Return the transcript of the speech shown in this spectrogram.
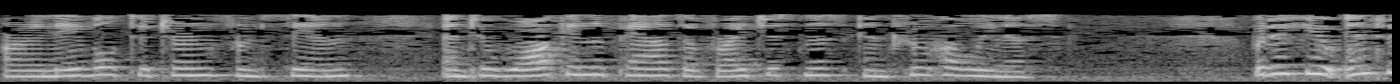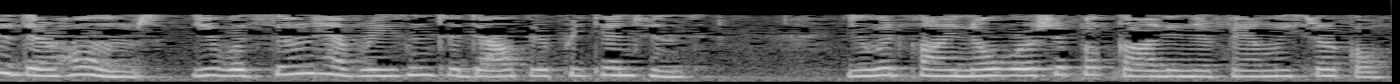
are enabled to turn from sin and to walk in the paths of righteousness and true holiness. But if you entered their homes, you would soon have reason to doubt their pretensions. You would find no worship of God in their family circle,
